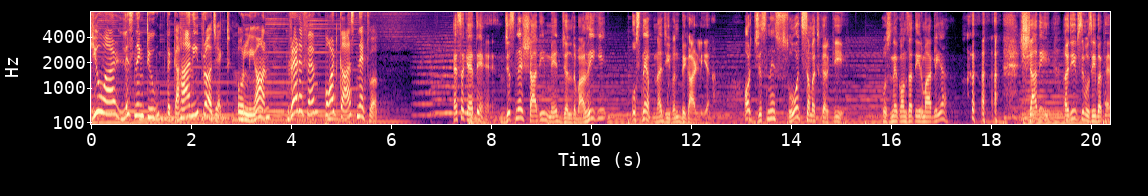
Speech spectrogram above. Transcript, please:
You are listening to the Kahani Project, only on Red FM Podcast Network. ऐसा कहते हैं, जिसने शादी में जल्दबाजी की, उसने अपना जीवन बिगाड़ लिया। और जिसने सोच समझ कर की, उसने कौन सा तीर मार लिया? शादी अजीब सी मुसीबत है।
